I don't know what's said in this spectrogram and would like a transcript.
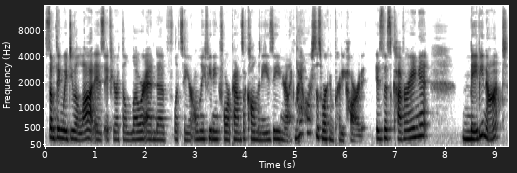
something we do a lot is if you're at the lower end of, let's say you're only feeding four pounds of easy, and you're like, my horse is working pretty hard. Is this covering it? Maybe not,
